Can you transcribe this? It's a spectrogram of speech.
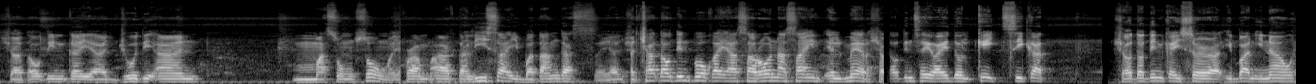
Shoutout din kay uh, Judy Ann Masongsong Ayan. from uh, Talisay, Batangas. Ayan. At shoutout din po kay uh, Sarona Saint Elmer. Shoutout din sa iyo Idol Kate Sikat. Shoutout din kay Sir uh, Ivan Inaw.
